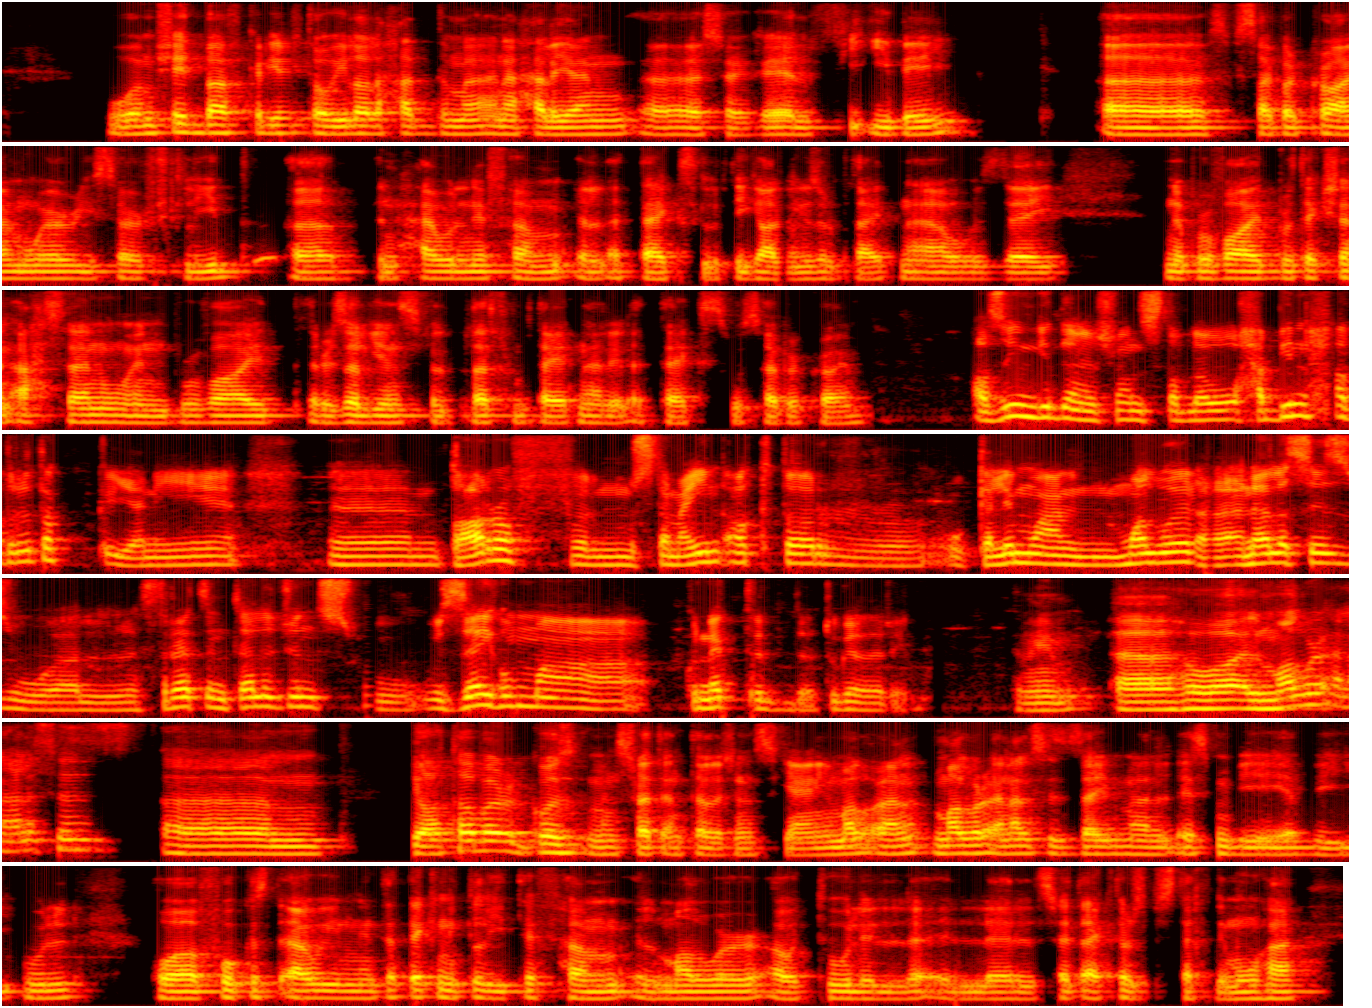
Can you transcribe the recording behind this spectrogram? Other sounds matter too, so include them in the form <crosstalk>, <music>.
ومشيت بقى في career طويلة لحد ما أنا حاليا شغال في eBay في cyber crime وير research lead بنحاول نفهم ال attacks اللي بتيجي على ال user بتاعتنا وإزاي ن provide protection أحسن ون provide resilience في ال platform بتاعتنا لل attacks وال cyber crime عظيم جدا يا باشمهندس. طب لو حابين حضرتك يعني تعرف المستمعين أكتر واتكلموا عن ال malware analysis وال threat intelligence وإزاي هم connected together تمام. آه هو ال malware analysis يعتبر جزء من threat intelligence يعني ال malware analysis زي ما الاسم بي بيقول هو focused قوي إن أنت technically تفهم ال malware أو ال tool اللي ال threat actors بيستخدموها.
